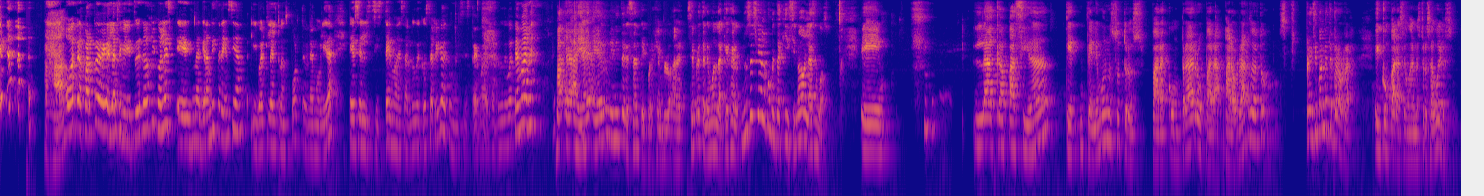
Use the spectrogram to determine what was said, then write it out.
Ajá. Otra parte de las similitudes de los frijoles, eh, una gran diferencia, igual que la del transporte o la movilidad, es el sistema de salud de Costa Rica con el sistema de salud de Guatemala. Va, eh, hay, hay- hay algo bien interesante, por ejemplo, a ver, siempre tenemos la queja, no sé si ya lo comenté aquí, si no, le hacen voz. Eh, la capacidad que tenemos nosotros para comprar o para, para ahorrar, sobre todo, principalmente para ahorrar, en comparación a nuestros abuelos.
